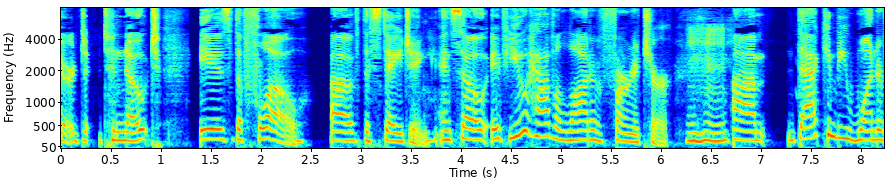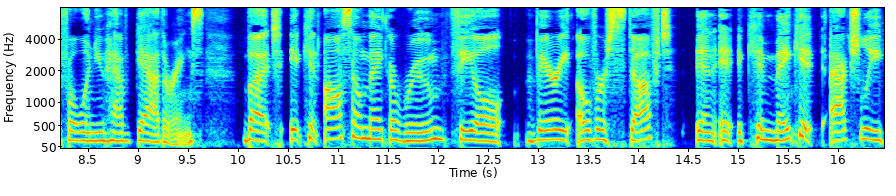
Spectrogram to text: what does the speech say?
or to note is the flow of the staging. And so if you have a lot of furniture, um, that can be wonderful when you have gatherings, but it can also make a room feel very overstuffed and it, it can make it actually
